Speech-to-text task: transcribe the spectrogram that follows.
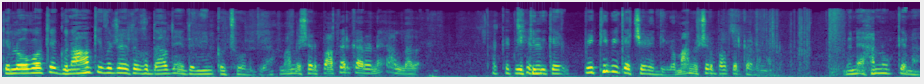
कि लोगों के गुनाहों की वजह से खुदा ने जमीन को छोड़ दिया মানুষের পাপের কারণে আল্লাহ তাকে ছেড়ে পৃথিবীকে পৃথিবীকে ছেড়ে দিল মানুষের পাপের কারণে মানে হানুককে না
